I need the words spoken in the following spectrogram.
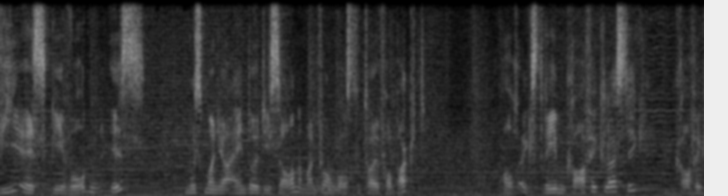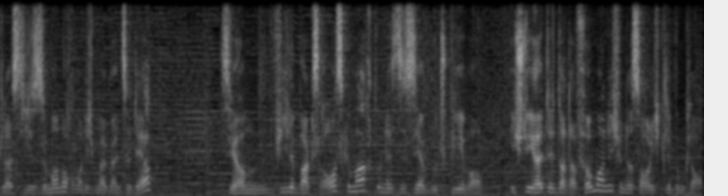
wie es geworden ist. Muss man ja eindeutig sagen. Am Anfang war es total verbuggt. Auch extrem grafiklastig. Grafiklastig ist immer noch, aber nicht mehr ganz so derb. Sie haben viele Bugs rausgemacht und es ist sehr gut spielbar. Ich stehe halt hinter der Firma nicht und das sage ich klipp und klar.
